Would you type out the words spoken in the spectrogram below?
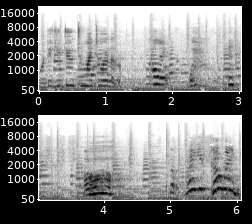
what did you do to my toilet? Collie. Oh, look, where are you going?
